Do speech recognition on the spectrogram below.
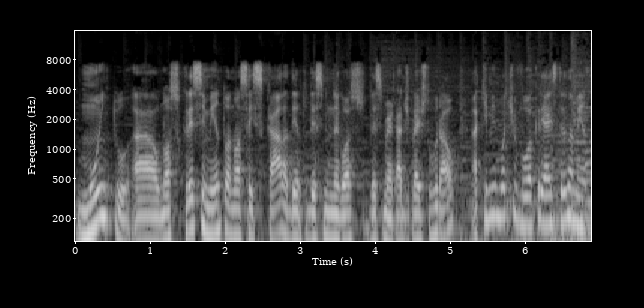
muito ah, o nosso crescimento, a nossa escala dentro desse negócio, desse mercado de crédito rural, aqui me motivou a criar esse treinamento.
